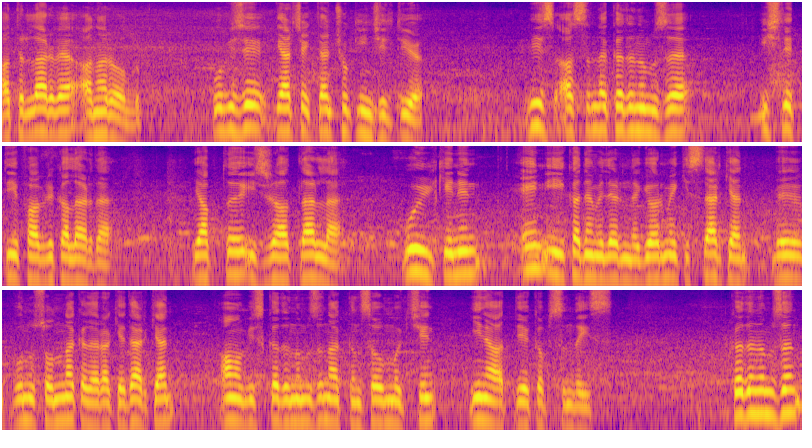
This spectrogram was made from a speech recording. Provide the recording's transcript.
hatırlar ve anar olduk. Bu bizi gerçekten çok inciltiyor. Biz aslında kadınımızı işlettiği fabrikalarda, yaptığı icraatlarla bu ülkenin en iyi kademelerinde görmek isterken ve bunu sonuna kadar hak ederken ama biz kadınımızın hakkını savunmak için yine adliye kapısındayız. Kadınımızın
